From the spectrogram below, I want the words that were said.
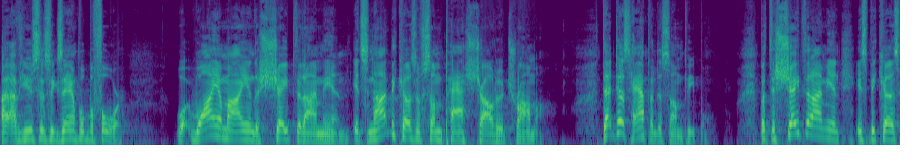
I've used this example before. Why am I in the shape that I'm in? It's not because of some past childhood trauma. That does happen to some people. But the shape that I'm in is because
